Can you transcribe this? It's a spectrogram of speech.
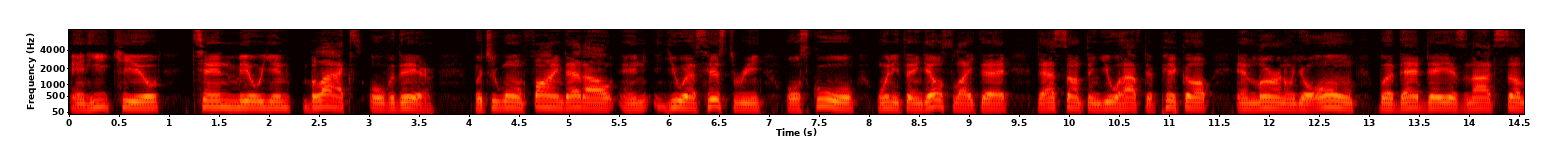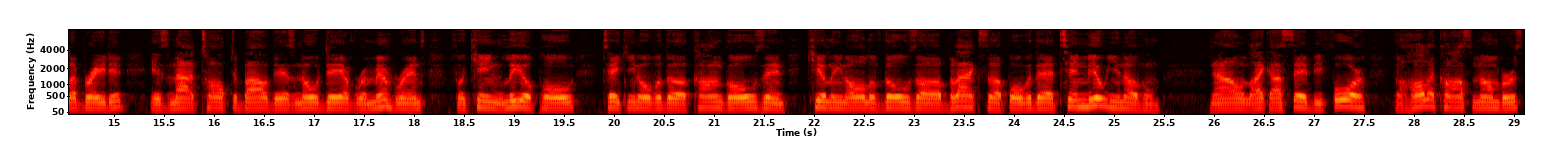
and he killed 10 million blacks over there. But you won't find that out in U.S. history or school or anything else like that. That's something you'll have to pick up and learn on your own. But that day is not celebrated. It's not talked about. There's no day of remembrance for King Leopold taking over the Congos and killing all of those uh, blacks up over there, 10 million of them. Now, like I said before, the Holocaust numbers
